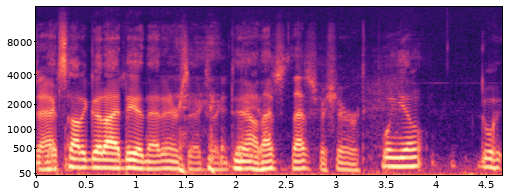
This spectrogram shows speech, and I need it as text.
Exactly. not a good idea in that intersection. No, you. that's that's for sure. well, you know. Do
